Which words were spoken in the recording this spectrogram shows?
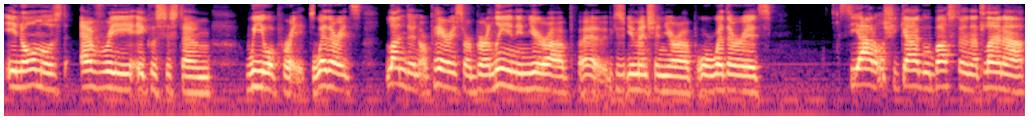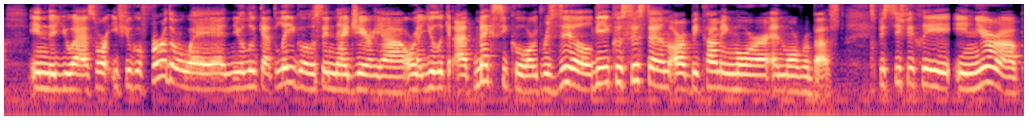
in almost every ecosystem we operate, whether it's London or Paris or Berlin in Europe, uh, because you mentioned Europe, or whether it's Seattle, Chicago, Boston, Atlanta in the US, or if you go further away and you look at Lagos in Nigeria, or you look at Mexico or Brazil, the ecosystem are becoming more and more robust. Specifically in Europe,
